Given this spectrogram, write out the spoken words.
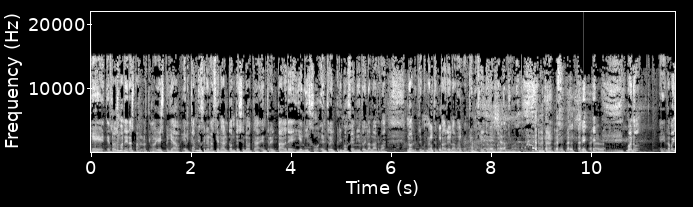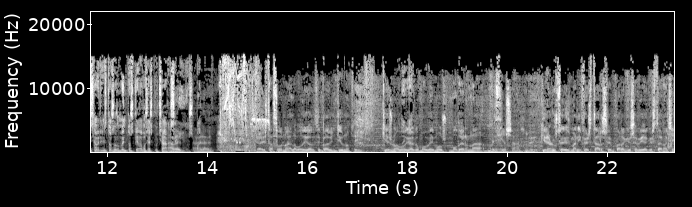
Eh, de todas maneras, para los que no hayáis pillado, el cambio generacional, ¿dónde se nota? Entre el padre y el hijo, entre el primogénito y la larva. No, el prim- no, entre el padre y la larva, el primogénito y la larva es lo mismo. Sí, claro. Bueno, eh, lo vais a ver en estos momentos que vamos a escuchar A ver, a ver, a ver. Esta zona, la bodega de Cepa 21, que es una bodega, como vemos, moderna. Preciosa. ¿Quieren ustedes manifestarse para que se vea que están aquí?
